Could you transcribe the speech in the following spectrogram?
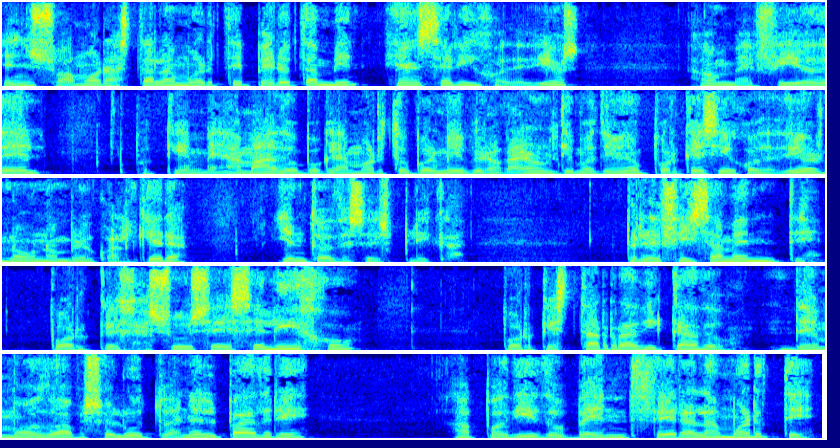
en su amor hasta la muerte, pero también en ser Hijo de Dios me fío de él porque me ha amado, porque ha muerto por mí, pero claro, en último término, porque es hijo de Dios, no un hombre cualquiera. Y entonces explica, precisamente porque Jesús es el Hijo, porque está radicado de modo absoluto en el Padre, ha podido vencer a la muerte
